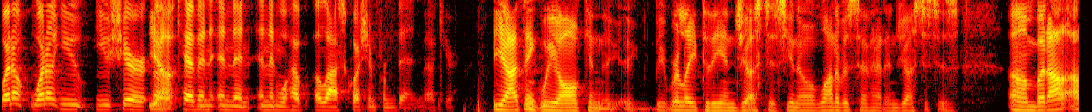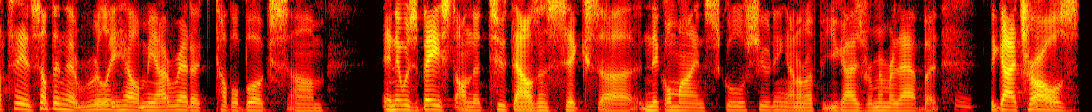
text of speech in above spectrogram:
why don't, why don't you, you share, uh, Yeah. Kevin, and then, and then we'll have a last question from Ben back here. Yeah, I think we all can uh, be, relate to the injustice. You know, a lot of us have had injustices. Um, but I'll, I'll tell you something that really helped me. I read a couple books, um, and it was based on the 2006 uh, nickel mine school shooting. I don't know if you guys remember that, but the guy Charles,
